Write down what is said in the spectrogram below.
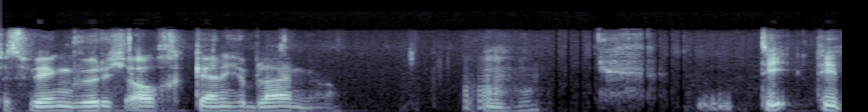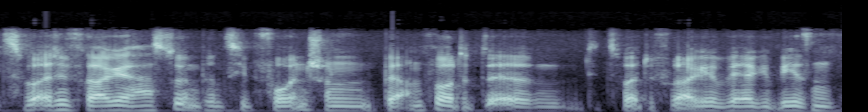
deswegen würde ich auch gerne hier bleiben. Ja. Mhm. Die, die zweite Frage hast du im Prinzip vorhin schon beantwortet. Ähm, die zweite Frage wäre gewesen,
